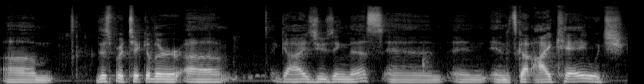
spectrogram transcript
Um, this particular uh, guy's using this, and and and it's got IK, which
